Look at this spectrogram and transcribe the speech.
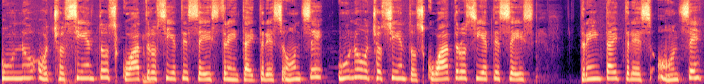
1-800-476-3311. 1-800-476-3311.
